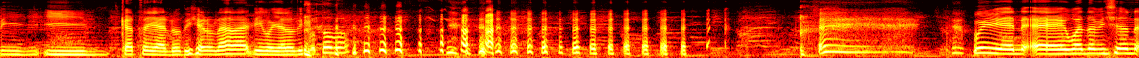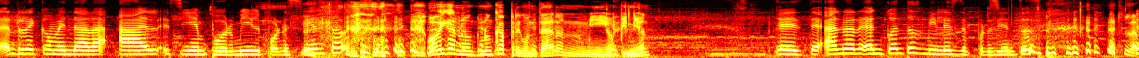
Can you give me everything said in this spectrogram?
y Katza ya no dijeron nada, Diego ya lo dijo todo. Muy bien, eh, WandaVision recomendada al 100 por mil por ciento. Oigan, ¿nu- nunca preguntaron mi opinión. Este, Anor, ¿en cuántos miles de por cientos La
